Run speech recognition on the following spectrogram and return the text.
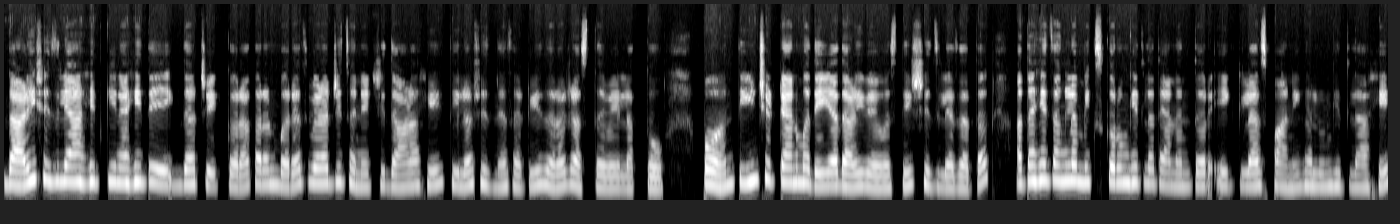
डाळी शिजल्या आहेत की नाही ते एकदा चेक करा कारण बऱ्याच वेळा जी चण्याची डाळ आहे तिला शिजण्यासाठी जरा जास्त वेळ लागतो. पण तीन शिट्ट्यांमध्ये या डाळी व्यवस्थित शिजल्या जातात. आता हे चांगलं मिक्स करून घेतलं त्यानंतर एक ग्लास पाणी घालून घेतलं आहे.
